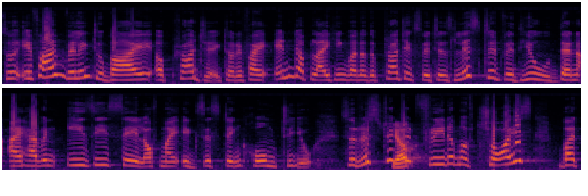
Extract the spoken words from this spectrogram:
so if I'm willing to buy a project or if I end up liking one of the projects which is listed with you, then I have an easy sale of my existing home to you. So restricted yep. freedom of choice, but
